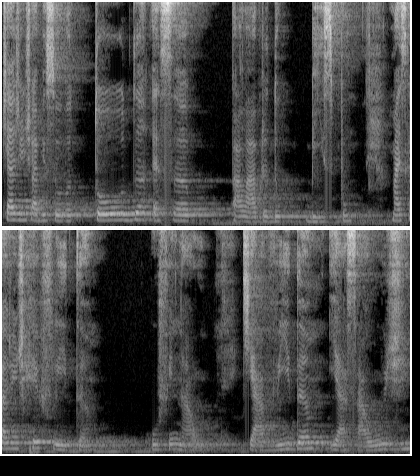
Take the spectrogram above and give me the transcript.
Que a gente absorva toda essa palavra do bispo, mas que a gente reflita o final que a vida e a saúde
